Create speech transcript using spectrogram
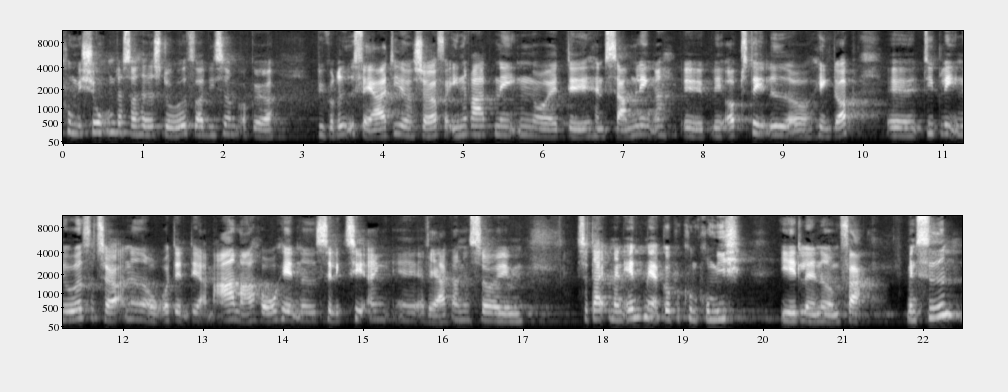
kommission, der så havde stået for ligesom at gøre byggeriet færdigt og sørge for indretningen, og at øh, hans samlinger øh, blev opstillet og hængt op, øh, de blev noget fortørnet over den der meget, meget hårdhændede selektering øh, af værkerne. Så, øh, så der, man endte med at gå på kompromis i et eller andet omfang. Men siden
